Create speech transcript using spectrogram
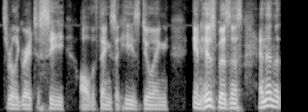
it's really great to see all the things that he's doing in his business. And then the,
